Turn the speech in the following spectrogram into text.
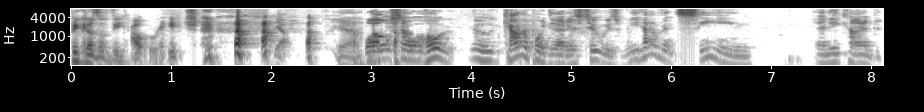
because of the outrage. yeah. Yeah. Well, so whole, uh, counterpoint to that is too is we haven't seen any kind of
